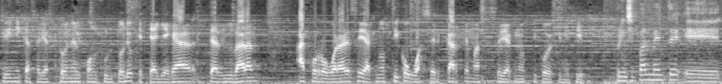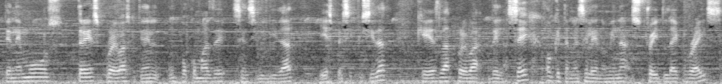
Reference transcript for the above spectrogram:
clínicas harías tú en el consultorio que te, te ayudaran a corroborar ese diagnóstico o acercarte más a ese diagnóstico definitivo? Principalmente eh, tenemos tres pruebas que tienen un poco más de sensibilidad y especificidad, que es la prueba de la SEG o que también se le denomina Straight Leg Race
